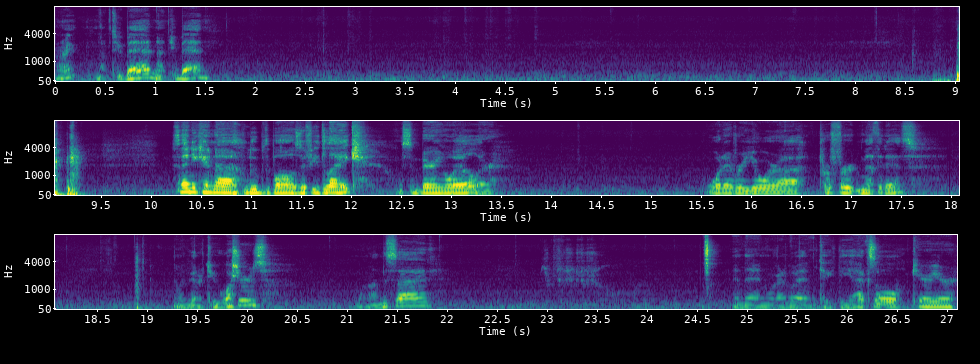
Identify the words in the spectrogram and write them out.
All right, not too bad, not too bad. And then you can uh, lube the balls if you'd like with some bearing oil or whatever your uh, preferred method is. And we've got our two washers, one on this side. And then we're going to go ahead and take the axle carrier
